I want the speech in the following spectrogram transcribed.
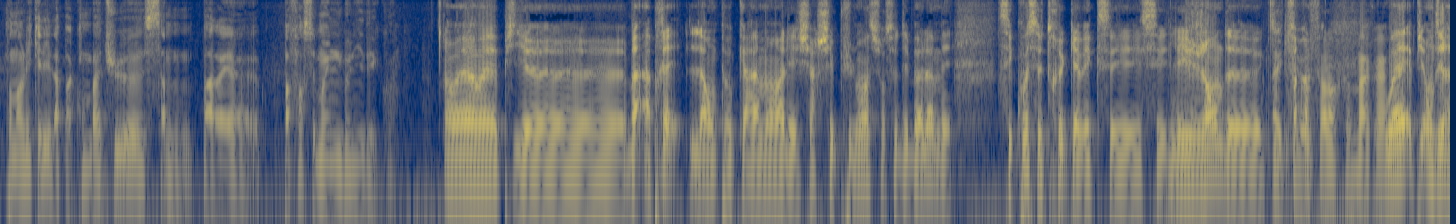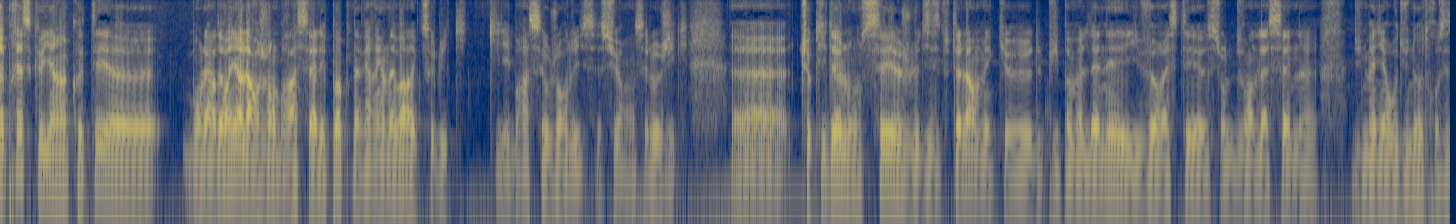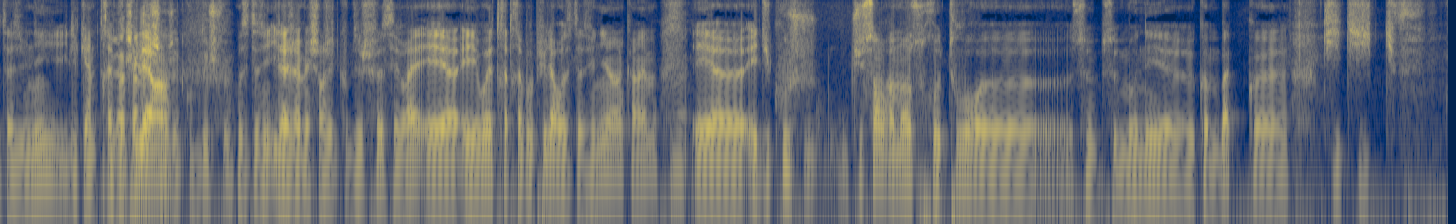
pendant lesquelles il n'a pas combattu, ça me paraît pas forcément une bonne idée, quoi. Ouais, ouais, et puis bah après, là, on peut carrément aller chercher plus loin sur ce débat-là, mais c'est quoi ce truc avec ces, ces légendes euh, qui, Ah, qui veulent faire leur comeback, ouais. Ouais, et puis on dirait presque qu'il y a un côté. euh, Bon, l'air de rien, l'argent brassé à l'époque n'avait rien à voir avec celui qui, qui est brassé aujourd'hui, c'est sûr, hein, c'est logique. Euh, Chuck Liddell, on sait, je le disais tout à l'heure, mais que depuis pas mal d'années, il veut rester euh, sur le devant de la scène euh, d'une manière ou d'une autre aux États-Unis. Il est quand même très il a jamais populaire. hein. changé de coupe de cheveux. Aux États-Unis, il a jamais changé de coupe de cheveux, c'est vrai, et, et ouais, très très populaire aux États-Unis hein, quand même. Ouais. Et, euh, et du coup, je- tu sens vraiment ce retour, euh, ce, ce monnaie comeback quoi, qui, qui, qui,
